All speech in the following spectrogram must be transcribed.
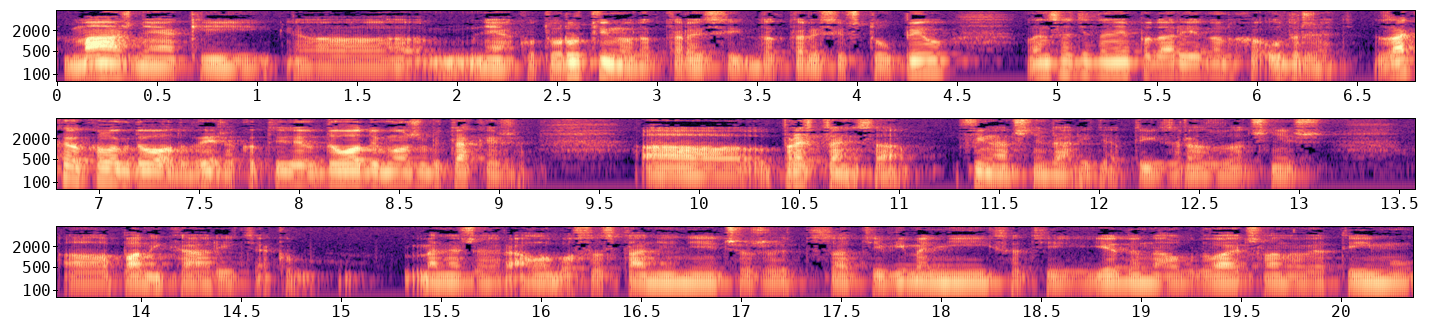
máš nejaký, uh, nejakú tú rutinu, do ktorej, si, do ktorej si vstúpil, len sa ti to nepodarí jednoducho udržať. Z akéhokoľvek dôvodu, vieš, ako tie dôvody môžu byť také, že uh, prestane sa finančne dariť a ty zrazu začneš uh, panikáriť ako manažer, alebo sa stane niečo, že sa ti vymení, sa ti jeden alebo dva členovia týmu,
